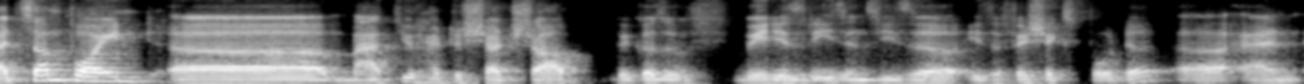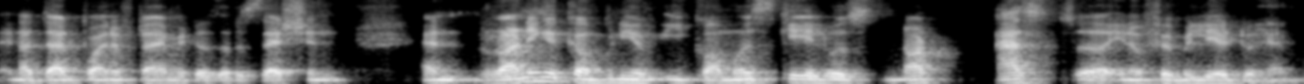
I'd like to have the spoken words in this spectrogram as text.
At some point, uh, Matthew had to shut shop because of various reasons. He's a he's a fish exporter, uh, and and at that point of time, it was a recession, and running a company of e-commerce scale was not as uh, you know familiar to him.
